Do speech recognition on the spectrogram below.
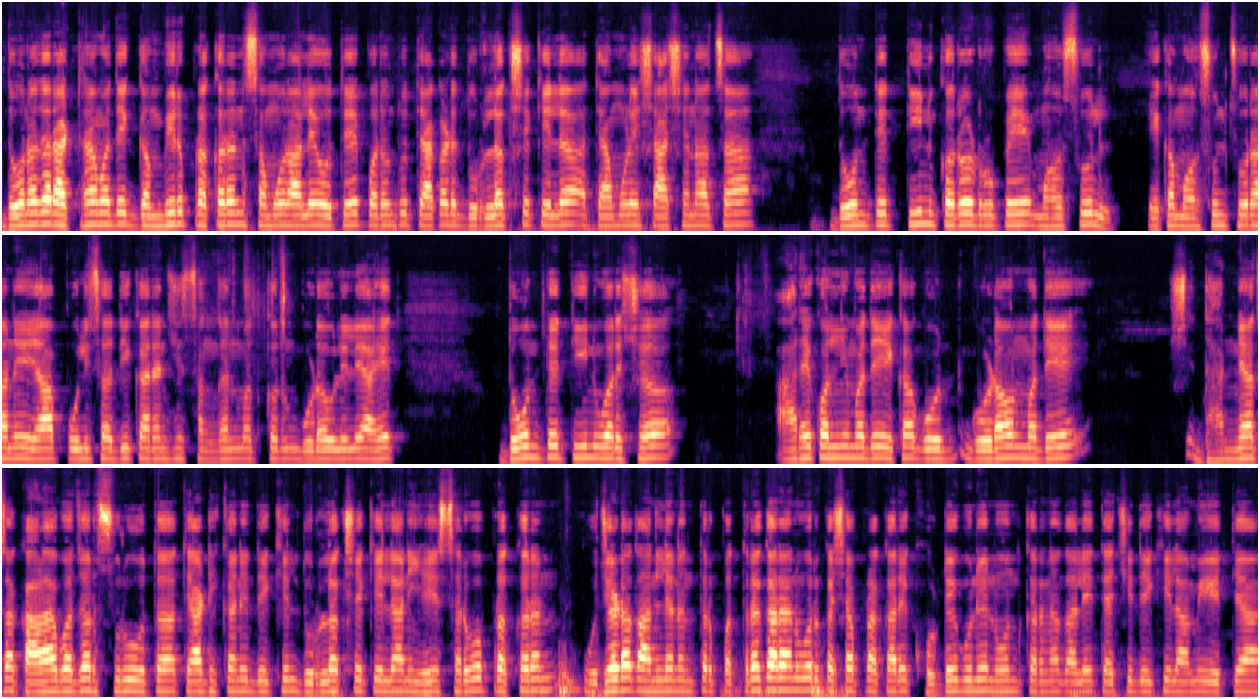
दोन हजार अठरामध्ये गंभीर प्रकरण समोर आले होते परंतु त्याकडे दुर्लक्ष केलं. त्यामुळे शासनाचा दोन ते तीन करोड रुपये महसूल एका महसूल चोराने या पोलीस अधिकाऱ्यांशी संगनमत करून बुडवलेले आहेत. दोन ते तीन वर्ष आरे कॉलनीमध्ये एका गो गोडाऊनमध्ये श- धान्याचा काळा बाजार सुरू होता. त्या ठिकाणी देखील दुर्लक्ष केलं आणि हे सर्व प्रकरण उजेडात आणल्यानंतर पत्रकारांवर कशा प्रकारे खोटे गुन्हे नोंद करण्यात आले त्याची देखील आम्ही येत्या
